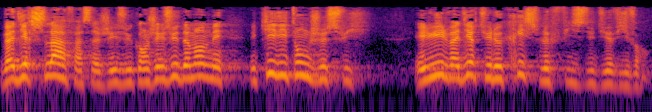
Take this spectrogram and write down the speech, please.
Il va dire cela face à Jésus. Quand Jésus demande mais, qui dit-on que je suis? Et lui il va dire tu es le Christ, le Fils du Dieu vivant.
